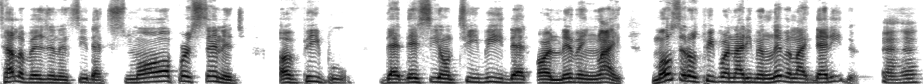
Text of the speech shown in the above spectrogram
television and see that small percentage of people that they see on TV that are living life. Most of those people are not even living like that either. Mm-hmm.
